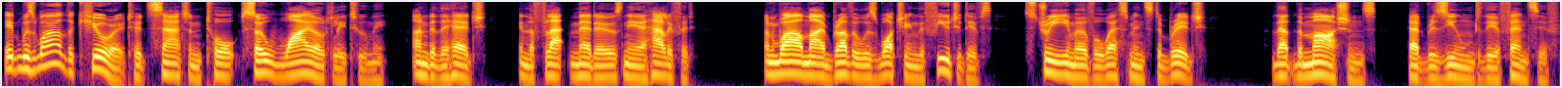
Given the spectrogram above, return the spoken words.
It was while the curate had sat and talked so wildly to me under the hedge in the flat meadows near Halliford, and while my brother was watching the fugitives stream over Westminster Bridge, that the Martians had resumed the offensive.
